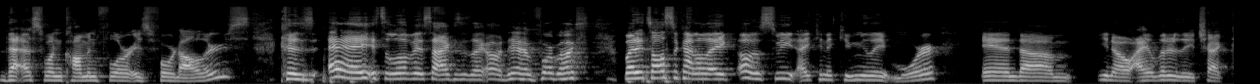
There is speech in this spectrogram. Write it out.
the S1 common floor is four dollars. Cause A, it's a little bit sad because it's like, oh damn, four bucks. But it's also kind of like, oh sweet, I can accumulate more. And um, you know, I literally check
